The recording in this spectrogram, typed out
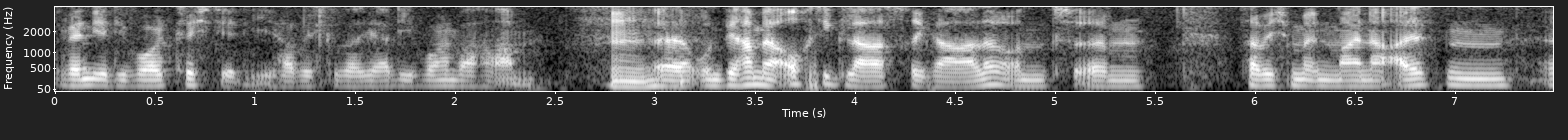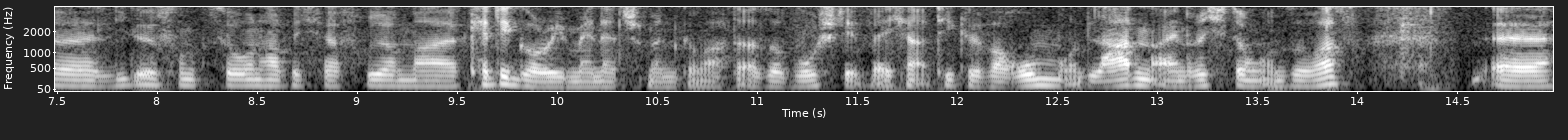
wenn ihr die wollt, kriegt ihr die. Habe ich gesagt, ja, die wollen wir haben. Äh, und wir haben ja auch die Glasregale und ähm, jetzt habe ich in meiner alten äh, Lidl-Funktion habe ich ja früher mal Category Management gemacht, also wo steht welcher Artikel warum und Ladeneinrichtung und sowas. Äh,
